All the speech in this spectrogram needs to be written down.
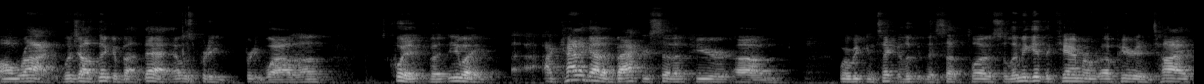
All right, what y'all think about that? That was pretty pretty wild, huh? It's quick, but anyway, I, I kind of got a backer set up here um, where we can take a look at this up close. So let me get the camera up here in tight,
